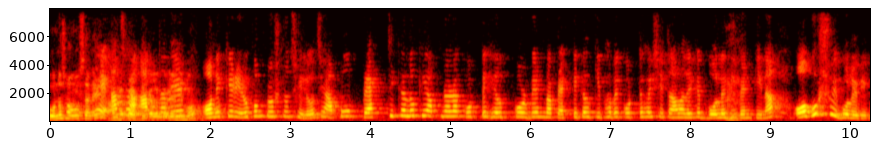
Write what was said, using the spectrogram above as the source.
কোনো সমস্যা নেই হ্যাঁ আমরা আচ্ছা প্র্যাকটিক্যাল করে আপনাদের দিব অনেকের এরকম প্রশ্ন ছিল যে আপু প্র্যাকটিক্যালও কি আপনারা করতে হেল্প করবেন বা প্র্যাকটিক্যাল কীভাবে করতে হয় সেটা আমাদেরকে বলে দিবেন কিনা? অবশ্যই বলে দিব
